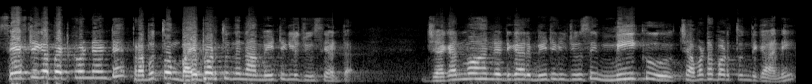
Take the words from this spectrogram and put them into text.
సేఫ్టీగా పెట్టుకోండి అంటే ప్రభుత్వం భయపడుతుంది నా మీటింగ్లు చూసి అంట. జగన్మోహన్ రెడ్డి గారి మీటింగ్లు చూసి మీకు చెమట పడుతుంది కానీ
